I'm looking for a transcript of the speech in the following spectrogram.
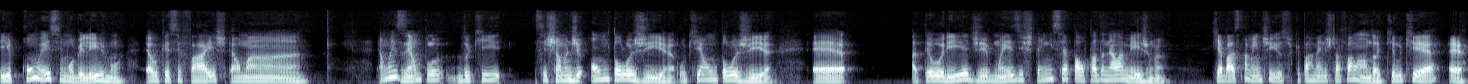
E com esse imobilismo é o que se faz, é uma é um exemplo do que se chama de ontologia. O que é ontologia? É a teoria de uma existência pautada nela mesma que é basicamente isso que Parmênides está falando. Aquilo que é, é.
